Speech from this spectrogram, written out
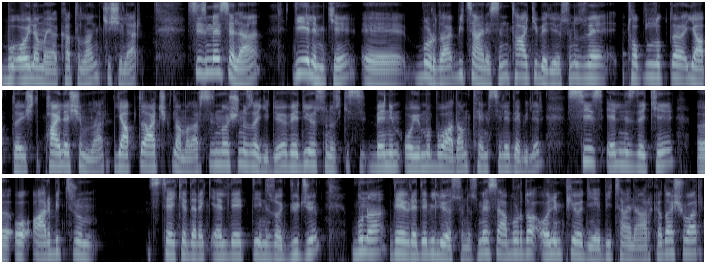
bu oylamaya katılan kişiler. Siz mesela Diyelim ki e, burada bir tanesini takip ediyorsunuz ve toplulukta yaptığı işte paylaşımlar, yaptığı açıklamalar sizin hoşunuza gidiyor ve diyorsunuz ki benim oyumu bu adam temsil edebilir. Siz elinizdeki e, o arbitrum stake ederek elde ettiğiniz o gücü buna devredebiliyorsunuz. Mesela burada Olimpio diye bir tane arkadaş var.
